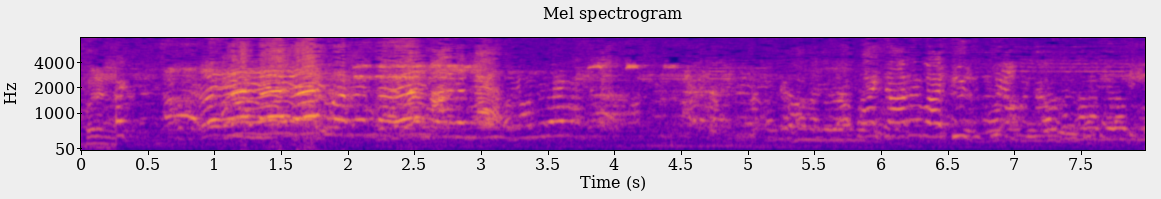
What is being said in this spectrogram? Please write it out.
Put it in. भाई जा रहे भाई। ठीक है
